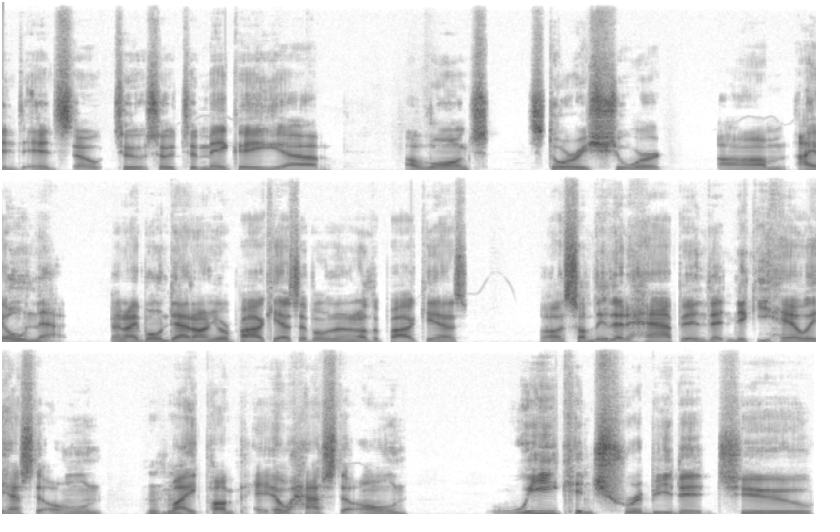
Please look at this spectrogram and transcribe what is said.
And and so to so to make a um, a long story short, um, I own that, and I've owned that on your podcast. I've owned it on another podcast. Uh, something that happened that Nikki Haley has to own, Mm-hmm. Mike Pompeo has to own. We contributed to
